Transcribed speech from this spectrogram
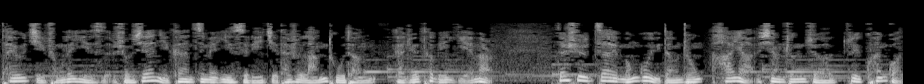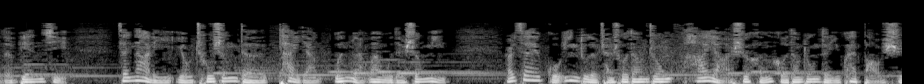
它有几重的意思。首先，你看字面意思理解，它是狼图腾，感觉特别爷们儿。但是在蒙古语当中，哈雅象征着最宽广的边际，在那里有出生的太阳，温暖万物的生命。而在古印度的传说当中，哈雅是恒河当中的一块宝石，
